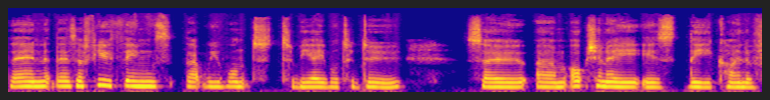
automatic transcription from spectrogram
then there's a few things that we want to be able to do. So um, option A is the kind of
